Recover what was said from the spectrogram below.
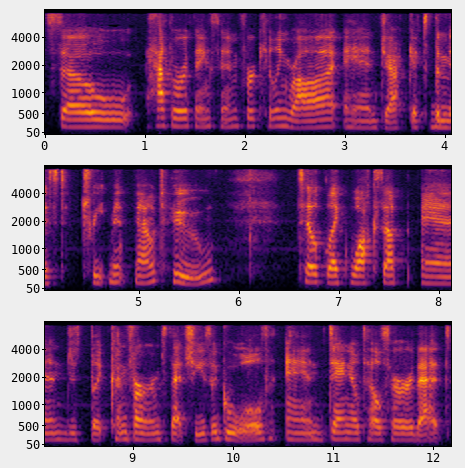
So Hathor thanks him for killing Ra, and Jack gets the mist treatment now too. Teal'c like walks up and just like confirms that she's a Goa'uld, and Daniel tells her that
